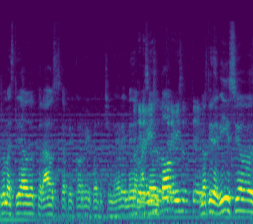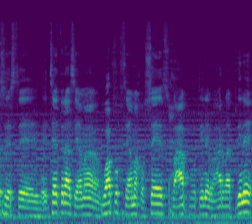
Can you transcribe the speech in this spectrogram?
una maestría, dos doctorados, es Capricornio y cuánto chingadera y medio No tiene más no aventó. tiene vicios, no tiene No vicios. tiene vicios, este, etcétera, se llama Guapo. se llama José, es guapo, tiene barba, tiene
